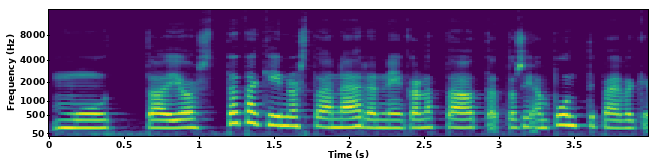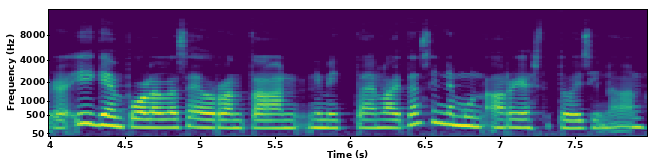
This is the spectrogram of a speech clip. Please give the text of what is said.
mutta jos tätä kiinnostaa nähdä, niin kannattaa ottaa tosiaan punttipäiväkirja IGn puolella seurantaan, nimittäin laitan sinne mun arjesta toisinaan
